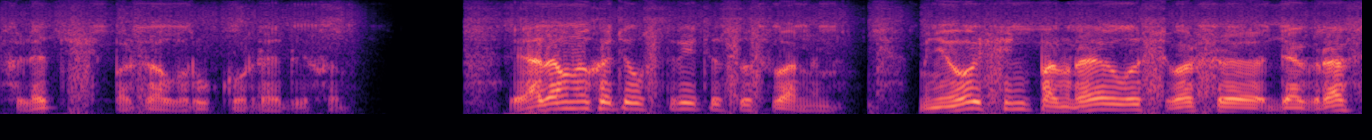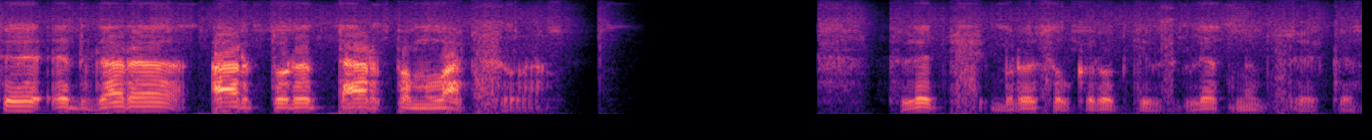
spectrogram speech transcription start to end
Флетч пожал руку Редлифа. Я давно хотел встретиться с вами. Мне очень понравилась ваша биография Эдгара Артура Тарпа-младшего. Флетч бросил короткий взгляд на Джека.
